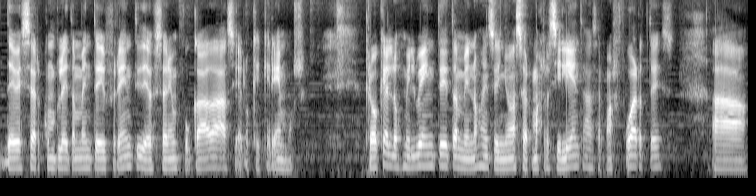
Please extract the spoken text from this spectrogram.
debe ser completamente diferente y debe ser enfocada hacia lo que queremos. Creo que el 2020 también nos enseñó a ser más resilientes, a ser más fuertes, a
